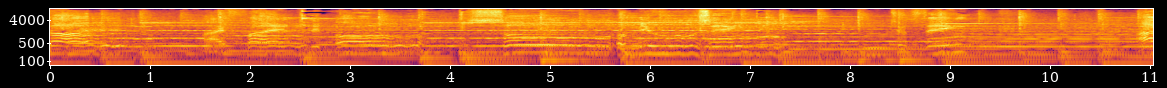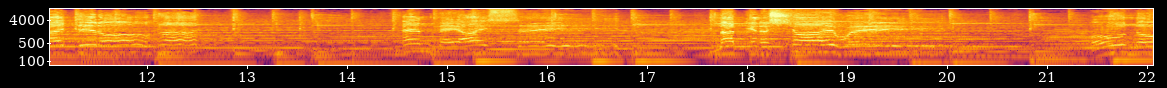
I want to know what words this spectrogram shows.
subside, I find it all so amusing to think I did all that. And may I say, not in a shy way, oh no,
